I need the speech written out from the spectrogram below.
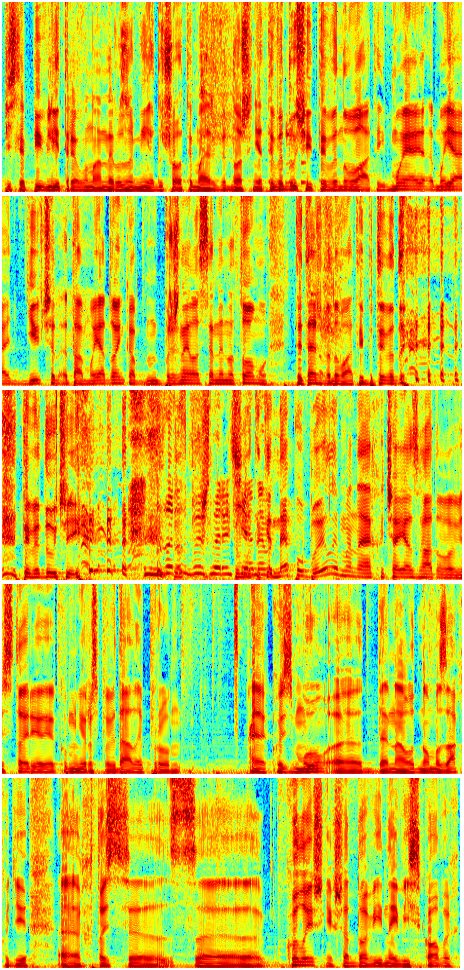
після півлітри вона не розуміє, до чого ти маєш відношення, ти ведучий, ти винуватий. Моя моя дівчина, та моя донька поженилася не на тому, ти теж винуватий, бо ти веду ти ведучий. Зараз будеш нареченим. Тому таки не побили мене, хоча я згадував історію, яку мені розповідали про. Е, Козьму, е, де на одному заході е, хтось з колишніх ще до війни військових,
